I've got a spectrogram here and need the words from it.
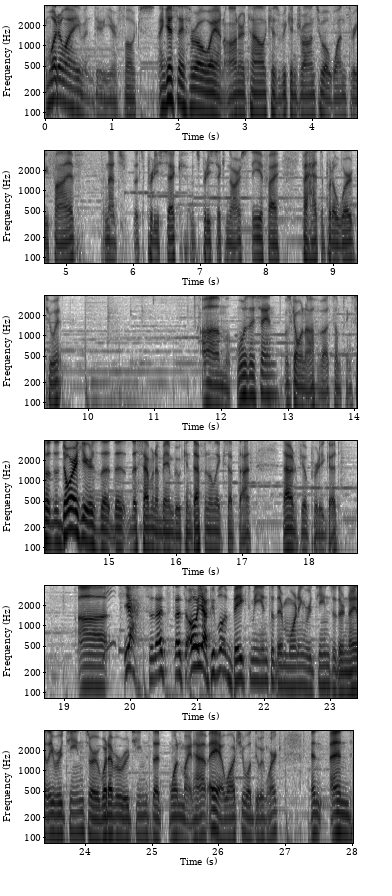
What do I even do here, folks? I guess I throw away an honor tile because we can draw into a 135 and that's that's pretty sick. That's pretty sick nasty if I if I had to put a word to it. Um, what was I saying? I was going off about something. So the door here is the the the seven of bamboo. Can definitely accept that. That would feel pretty good. Uh, yeah. So that's that's. Oh yeah, people have baked me into their morning routines or their nightly routines or whatever routines that one might have. Hey, I watch you while doing work, and and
